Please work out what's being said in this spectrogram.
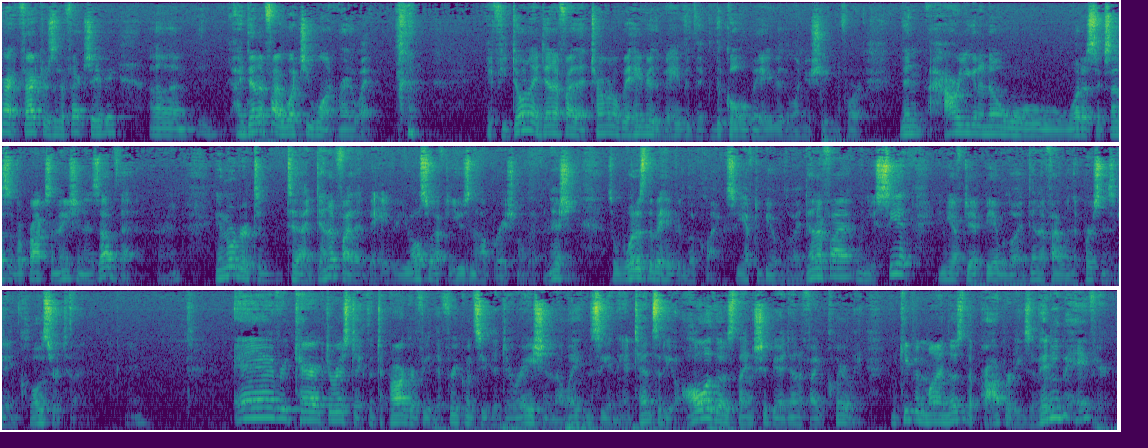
All right, factors that affect shaping. Um, identify what you want right away. if you don't identify that terminal behavior, the behavior, the, the goal behavior, the one you're shooting for, then how are you going to know what a successive approximation is of that? In order to, to identify that behavior, you also have to use an operational definition. So what does the behavior look like? So you have to be able to identify it when you see it, and you have to be able to identify when the person is getting closer to it. Every characteristic, the topography, the frequency, the duration, the latency, and the intensity, all of those things should be identified clearly. And keep in mind, those are the properties of any behavior.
